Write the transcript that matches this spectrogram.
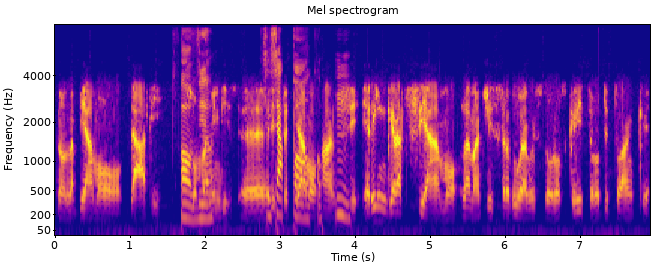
non abbiamo dati. Insomma, quindi eh, rispettiamo, anzi mm. ringraziamo la magistratura, questo l'ho scritto, l'ho detto anche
